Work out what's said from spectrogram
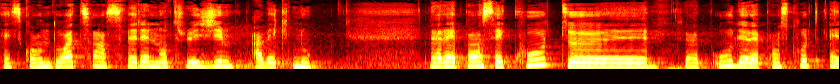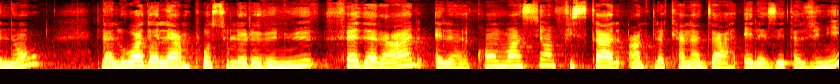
est-ce qu'on doit transférer notre régime avec nous? La réponse est courte euh, ou la réponse courte est non. La loi de l'impôt sur le revenu fédéral et la convention fiscale entre le Canada et les États-Unis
